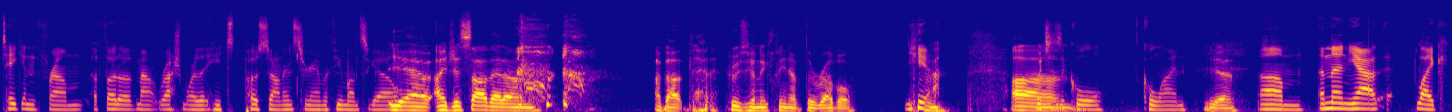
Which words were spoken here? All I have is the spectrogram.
taken from a photo of Mount Rushmore that he t- posted on Instagram a few months ago. Yeah, I just saw that um about the, who's going to clean up the rubble. yeah, Um, which is a cool, cool line. Yeah. Um, and then yeah, like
